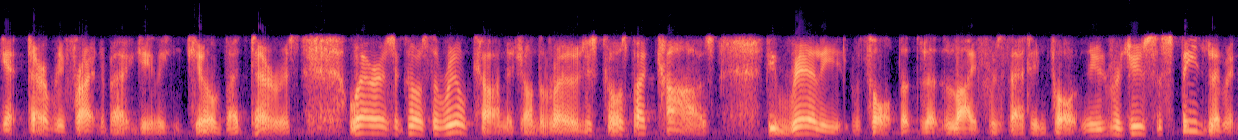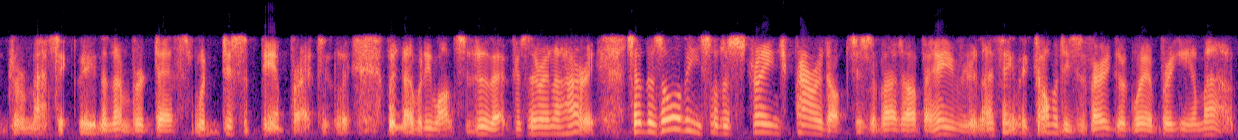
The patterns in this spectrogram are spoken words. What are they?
get terribly frightened about getting killed by terrorists, whereas of course the real carnage on the road is caused by cars. If you really thought that, that life was that important, you'd reduce the speed limit dramatically. The number of deaths would disappear practically. But nobody wants to do that because they're in a hurry. So there's all these sort of strange paradoxes about our behavior, and I think the comedy is a very good way of bringing them out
